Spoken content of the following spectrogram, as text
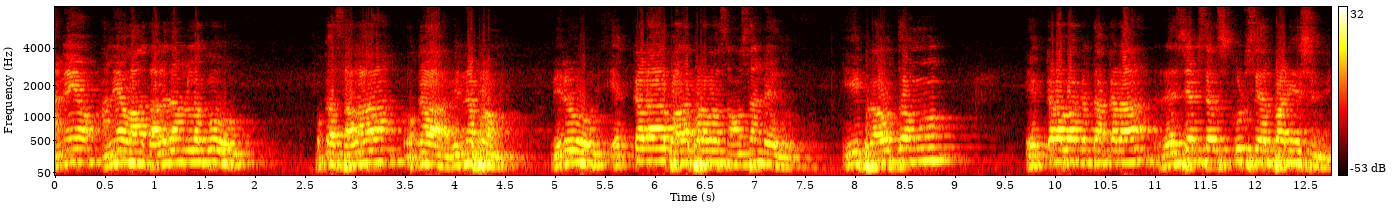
అనే అనే తల్లిదండ్రులకు ఒక సలహా ఒక విన్నపం. మీరు ఎక్కడా బాధపడవలసిన అవసరం లేదు. ఈ ప్రభుత్వము ఎక్కడ పడితే అక్కడ రెసిడెన్షియల్ స్కూల్స్ ఏర్పాటు చేసింది.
